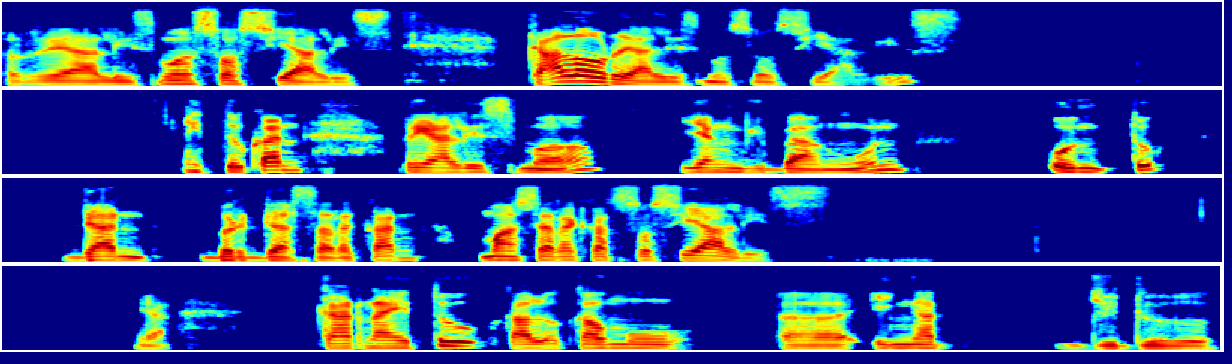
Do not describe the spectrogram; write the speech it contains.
realisme sosialis. Kalau realisme sosialis itu kan realisme yang dibangun untuk dan berdasarkan masyarakat sosialis Ya, karena itu kalau kamu uh, ingat judul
